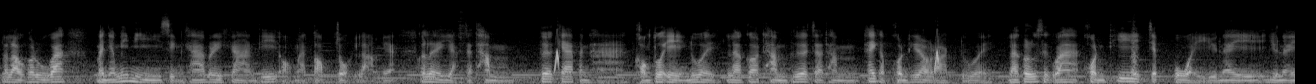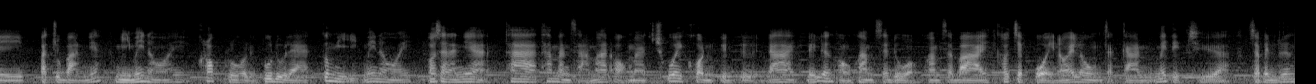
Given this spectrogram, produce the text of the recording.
แล้วเราก็รู้ว่ามันยังไม่มีสินค้าบริการที่ออกมาตอบโจทย์เราเนี่ยก็เลยอยากจะทำเพื่อแก้ปัญหาของตัวเองด้วย แล้วก็ทำเพื่อจะทำให้กับคนที่เรารักด้วย แล้วก็รู้สึกว่าคนที่เจ็บป่วยอยู่ในอยู่ในปัจจุบันเนี่ยมีไม่น้อย ครอบครัวหรือผู้ดูแลก็มีอีกไม่น้อย เพราะฉะนั้นเนี่ยถ้าถ้ามันสามารถออกมาช่วยคนอื่น ๆ ได้ ในเรื่องของความสะดวกความสบาย เขาเจ็บป่วยน้อยลงจากการไม่ติดเชื้อ จะเป็นเรื่อง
